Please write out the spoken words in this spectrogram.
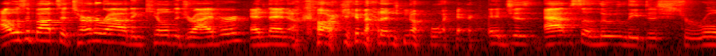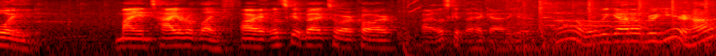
I was about to turn around and kill the driver, and then a car came out of nowhere. It just absolutely destroyed my entire life. All right, let's get back to our car. All right, let's get the heck out of here. Oh, what do we got over here, huh?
